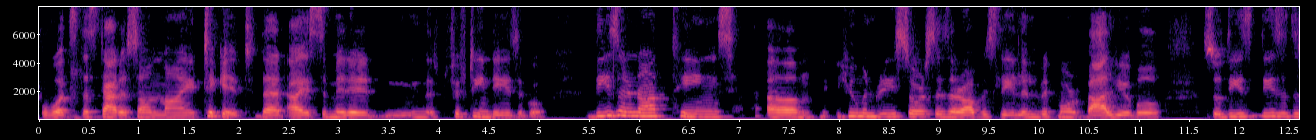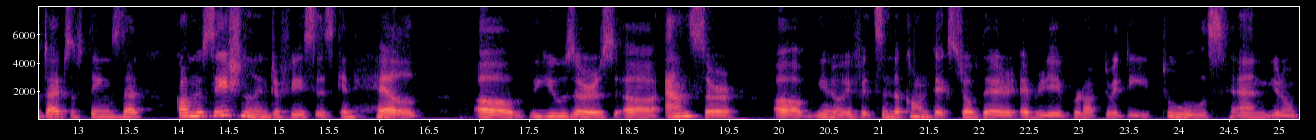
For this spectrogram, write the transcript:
what's the status on my ticket that i submitted mm, 15 days ago. These are not things um, human resources are obviously a little bit more valuable. So these these are the types of things that conversational interfaces can help uh, users uh, answer, uh, you know, if it's in the context of their everyday productivity tools and, you know,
